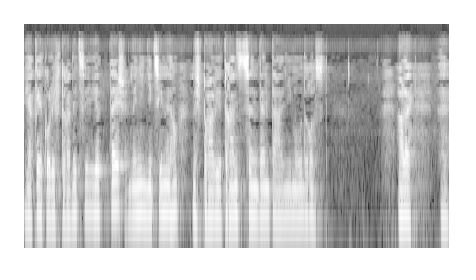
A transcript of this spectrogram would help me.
jakékoliv tradici, je tež není nic jiného, než právě transcendentální moudrost. Ale eh,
